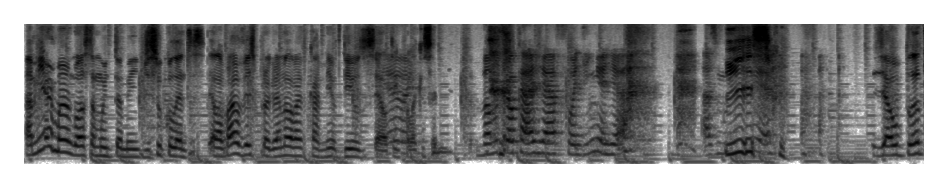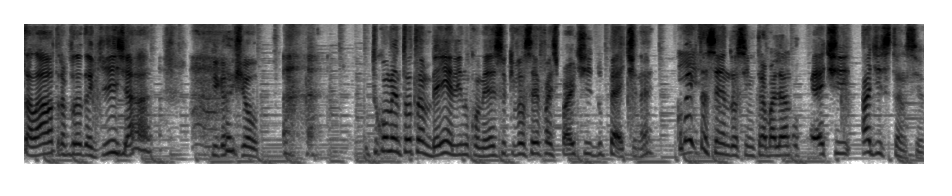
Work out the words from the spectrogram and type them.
A minha irmã gosta muito também de suculentas. Ela vai ouvir esse programa ela vai ficar, meu Deus do céu, tem que falar com essa menina. Vamos trocar já a folhinha, já. As Isso! já um planta lá, outra planta aqui, já fica show. Tu comentou também ali no começo que você faz parte do PET, né? Como Isso. é que tá sendo, assim, trabalhar no PET à distância?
